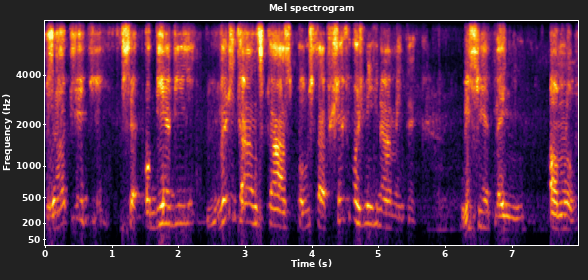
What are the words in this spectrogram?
V zápětí se objeví velikánská spousta všech možných námitek, vysvětlení, omluv,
